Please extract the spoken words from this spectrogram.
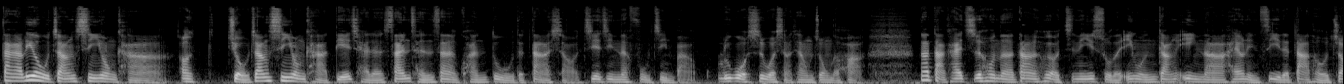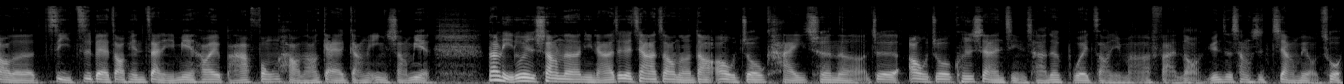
大概六张信用卡哦。九张信用卡叠起来的三乘三的宽度的大小，接近那附近吧。如果是我想象中的话，那打开之后呢，当然会有监理所的英文钢印啊，还有你自己的大头照的自己自备的照片在里面，它会把它封好，然后盖在钢印上面。那理论上呢，你拿了这个驾照呢，到澳洲开车呢，这澳洲昆士兰警察都不会找你麻烦哦。原则上是这样，没有错。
